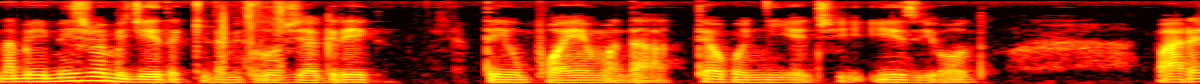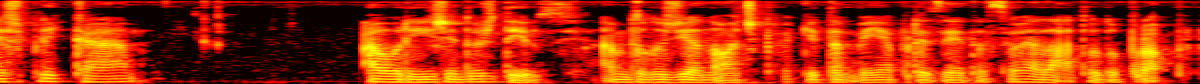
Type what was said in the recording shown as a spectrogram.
Na mesma medida que na mitologia grega tem um poema da Teogonia de Hesíodo para explicar a origem dos deuses, a mitologia nórdica, que também apresenta seu relato do próprio.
